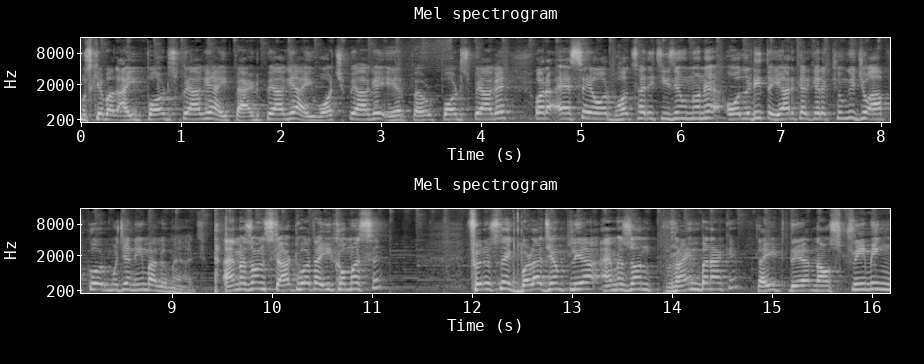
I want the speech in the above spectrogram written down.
उसके बाद आई पॉड्स पे आ गए आई पैड पे आ गए आई वॉच पे आ गए एयर पॉड्स पे आ गए और ऐसे और बहुत सारी चीज़ें उन्होंने ऑलरेडी तैयार करके रखी होंगी जो आपको और मुझे नहीं मालूम है आज। अमेजोन स्टार्ट हुआ था ई कॉमर्स से। फिर उसने एक बड़ा जंप लिया अमेजॉन प्राइम बना के। Right they are now streaming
